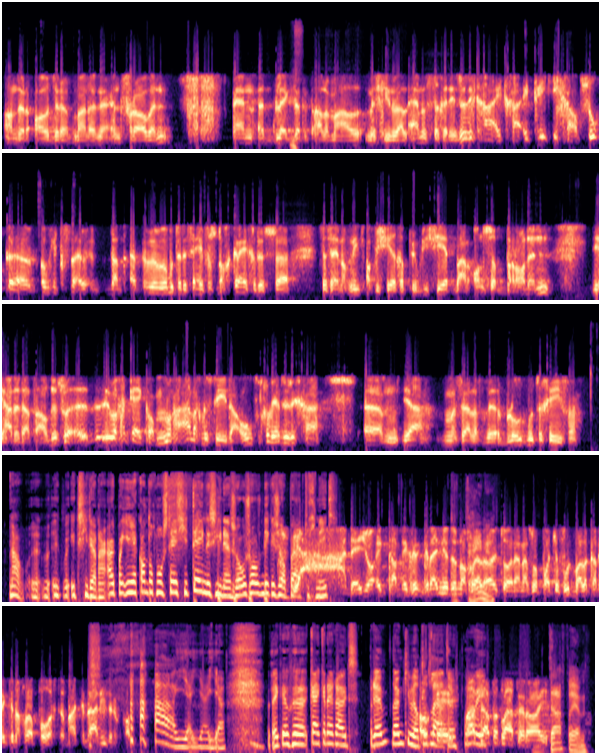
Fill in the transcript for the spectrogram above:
onder oudere mannen en vrouwen. En het blijkt dat het allemaal misschien wel ernstiger is. Dus ik ga, ik ga, ik, ik, ik ga op zoek. eh, ik, eh, dat, eh, we moeten de cijfers nog krijgen. Dus eh, ze zijn nog niet officieel gepubliceerd. Maar onze bronnen, die hadden dat al. Dus we, eh, we gaan kijken. We gaan aandacht besteden aan overgewicht. Dus ik ga ehm, ja, mezelf weer bloot moeten geven. Nou, eh, ik, ik zie daar naar uit. Maar jij kan toch nog steeds je tenen zien en zo? Zo dik is jouw buik toch niet? Nee joh, ik, kan, ik, ik ren je er nog wel uit hoor. En als we een potje voetballen kan ik er nog wel poorten. Maak je daar niet druk op. Haha, ja, ja, ja. We kijken kijken eruit. Prem, dankjewel. Tot later. Hoi. Tot later. Hoi. Dag Prem.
